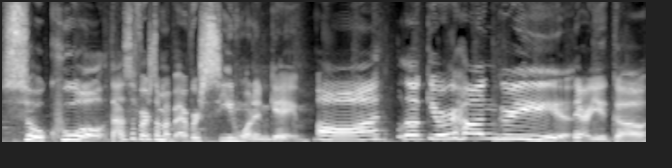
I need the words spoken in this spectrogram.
So cool. That's the first time I've ever seen one in game. Aw, look, you're hungry. There you go.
